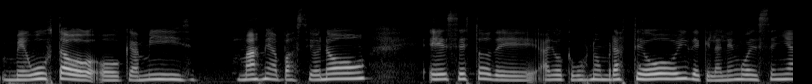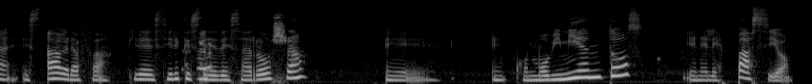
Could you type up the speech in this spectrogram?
me gusta o que a mí más me apasionó es esto de algo que vos nombraste hoy, de que la lengua de señas es ágrafa. Quiere decir que se desarrolla eh, con movimientos en el espacio.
